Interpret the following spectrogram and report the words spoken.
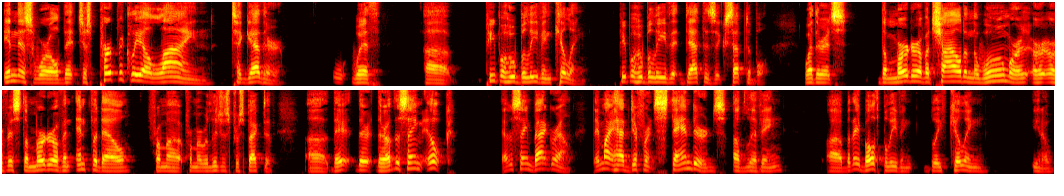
in this world that just perfectly align together with uh, people who believe in killing, people who believe that death is acceptable, whether it's the murder of a child in the womb or, or, or if it's the murder of an infidel from a, from a religious perspective. Uh, they, they're, they're of the same ilk, they have the same background. They might have different standards of living, uh, but they both believe in believe killing, you know,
